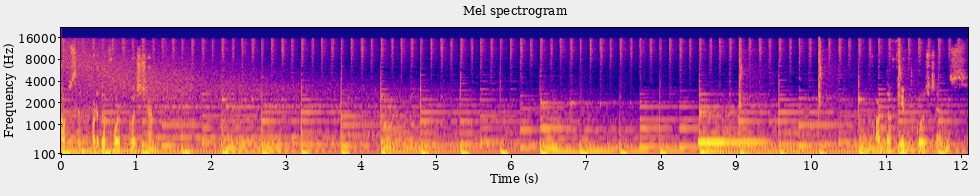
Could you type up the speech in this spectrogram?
Option for the fourth question. For the fifth questions,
